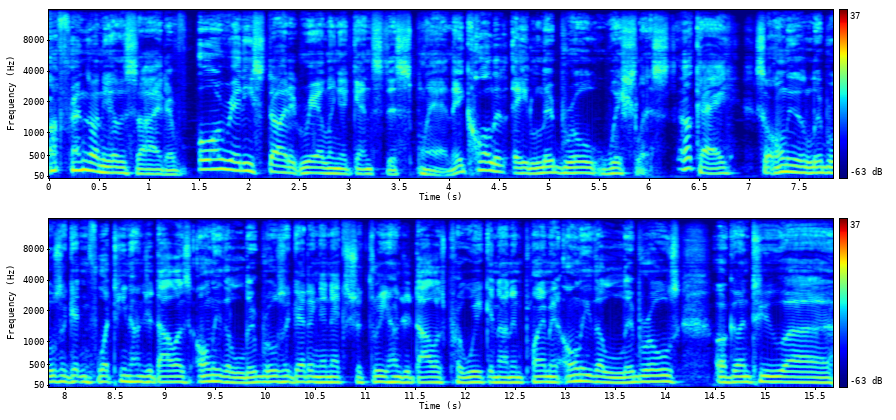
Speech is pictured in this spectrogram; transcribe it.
Our friends on the other side have already started railing against this plan. They call it a liberal wish list. Okay, so only the liberals are getting $1,400. Only the liberals are getting an extra $300 per week in unemployment. Only the liberals are going to, uh,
